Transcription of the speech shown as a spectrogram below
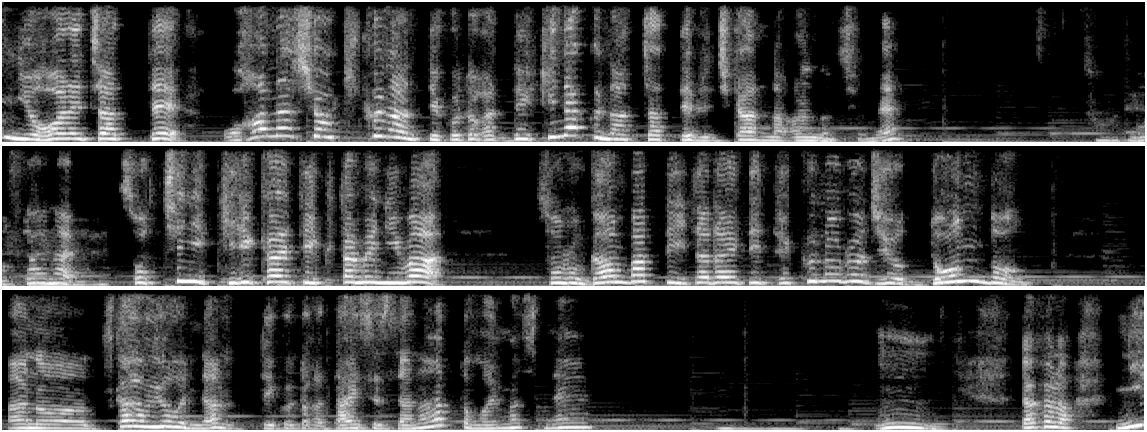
ィンに追われちゃって、お話を聞くなんていうことができなくなっちゃってる時間があるんですよね。ね。もったいない。そっちに切り替えていくためには、その頑張っていただいてテクノロジーをどんどん、あの、使うようになるっていうことが大切だなと思いますね。うん。だから人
